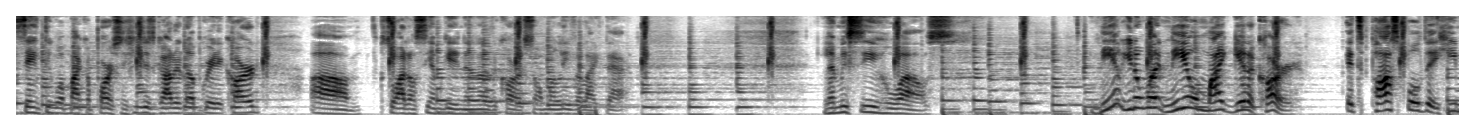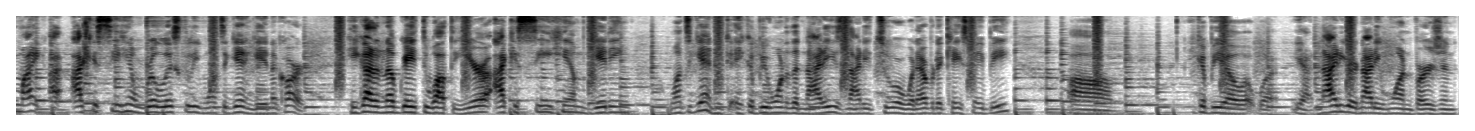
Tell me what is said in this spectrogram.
Same thing with Michael Parsons. He just got an upgraded card. Um, so I don't see him getting another card. So I'm gonna leave it like that. Let me see who else. Neal, you know what? Neal might get a card. It's possible that he might. I, I could see him realistically once again getting a card. He got an upgrade throughout the year. I could see him getting once again. He, he could be one of the 90s, 92, or whatever the case may be. Um, he could be a what? Yeah, 90 or 91 version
